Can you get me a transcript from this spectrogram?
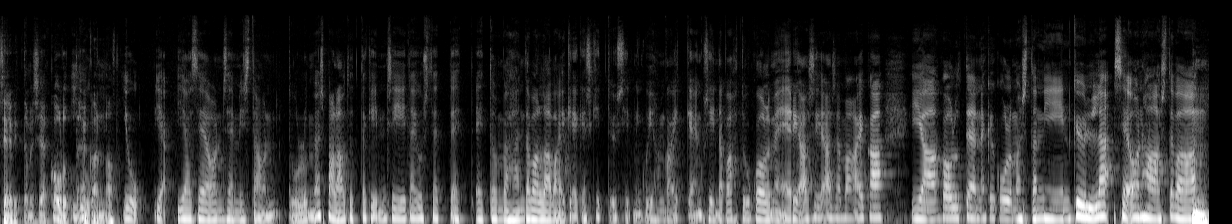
selvittämisen ja kouluttajan Juu, kannalta. Juu, ja, ja se on se, mistä on tullut myös palautettakin siitä just, että et, et on vähän tavallaan vaikea keskittyä sit niinku ihan kaikkeen, kun siinä tapahtuu kolme eri asiaa samaan aikaan. Ja kouluttajan näkökulmasta, niin kyllä se on haastavaa, mm.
